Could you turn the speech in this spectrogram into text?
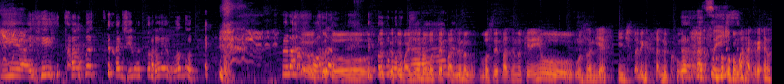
E aí tava a diretora levando ele pra Eu, eu fora. tô, eu, eu tô imaginando você fazendo, você fazendo que nem o, o Zangief Kid, tá ligado? Com, Sim. com o Magrelo.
